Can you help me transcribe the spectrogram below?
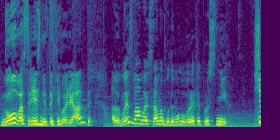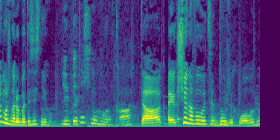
Ну, у вас різні такі варіанти. Але ми з вами саме будемо говорити про сніг. Що можна робити зі снігу? Ліпити сніговика. Так, а якщо на вулиці дуже холодно,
